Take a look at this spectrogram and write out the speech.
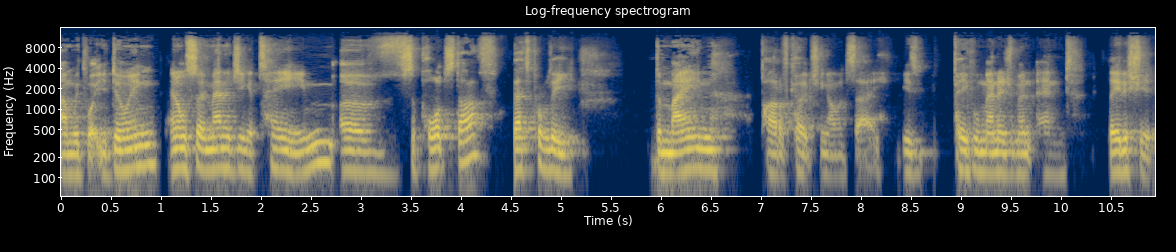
um, with what you're doing. And also managing a team of support staff. That's probably the main part of coaching, I would say, is people management and leadership.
